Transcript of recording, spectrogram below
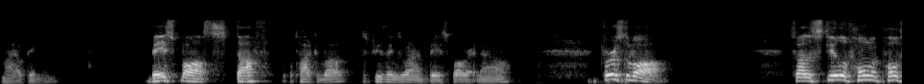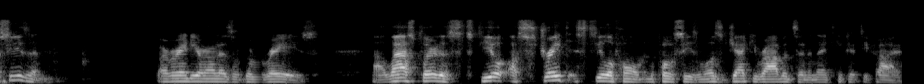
my opinion. Baseball stuff we'll talk about. There's a few things going on in baseball right now. First of all, so the steal of home in postseason by Randy Hernandez of the Rays. Uh, last player to steal a straight steal of home in the postseason was Jackie Robinson in 1955.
